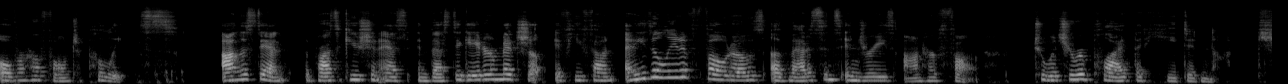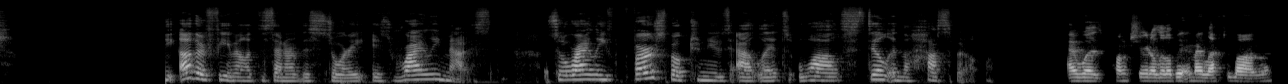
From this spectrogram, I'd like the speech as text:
over her phone to police. On the stand, the prosecution asked investigator Mitchell if he found any deleted photos of Madison's injuries on her phone, to which he replied that he did not. The other female at the center of this story is Ryhley Mattison. So Ryhley first spoke to news outlets while still in the hospital. I was punctured a little bit in my left lung,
